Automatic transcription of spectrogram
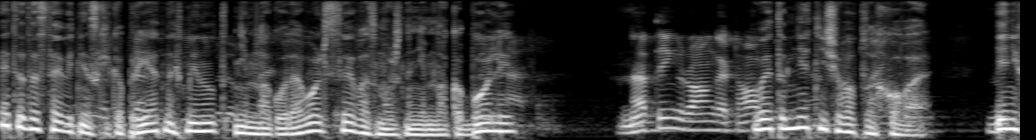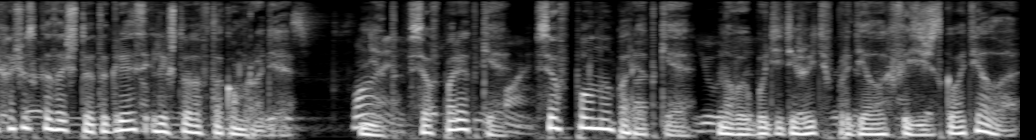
Это доставит несколько приятных минут, немного удовольствия, возможно, немного боли. В этом нет ничего плохого. Я не хочу сказать, что это грязь или что-то в таком роде. Нет, все в порядке, все в полном порядке, но вы будете жить в пределах физического тела.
